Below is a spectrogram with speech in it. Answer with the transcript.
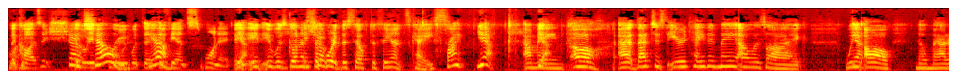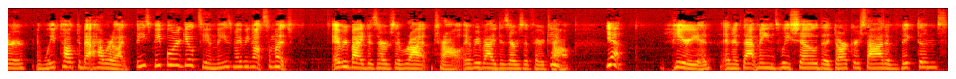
Because it showed, it it, showed, proved what the yeah. defense wanted. It, yeah, it, it was going to It showed- support the self defense case. right. Yeah, I mean, oh, I, that just irritated me. I was like, we Yeah. all, no matter, and we've talked about how we're like, these people are guilty and these maybe not so much. Everybody deserves a right trial. Everybody deserves a fair hmm. trial. yeah, Period. And if that means we show the darker side of victims,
